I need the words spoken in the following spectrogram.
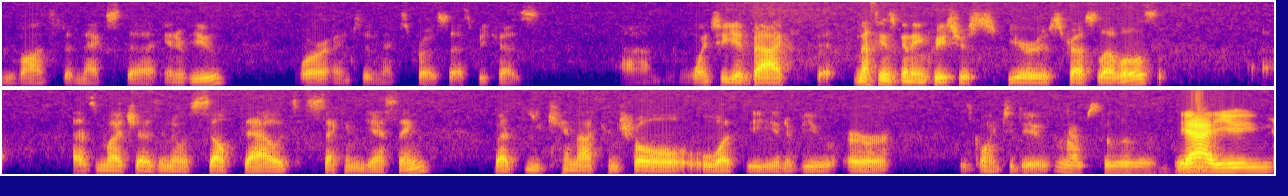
move on to the next uh, interview or into the next process because um, once you get back, nothing's going to increase your your stress levels uh, as much as you know self doubt, second guessing, but you cannot control what the interviewer is going to do. Absolutely. Yeah, you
